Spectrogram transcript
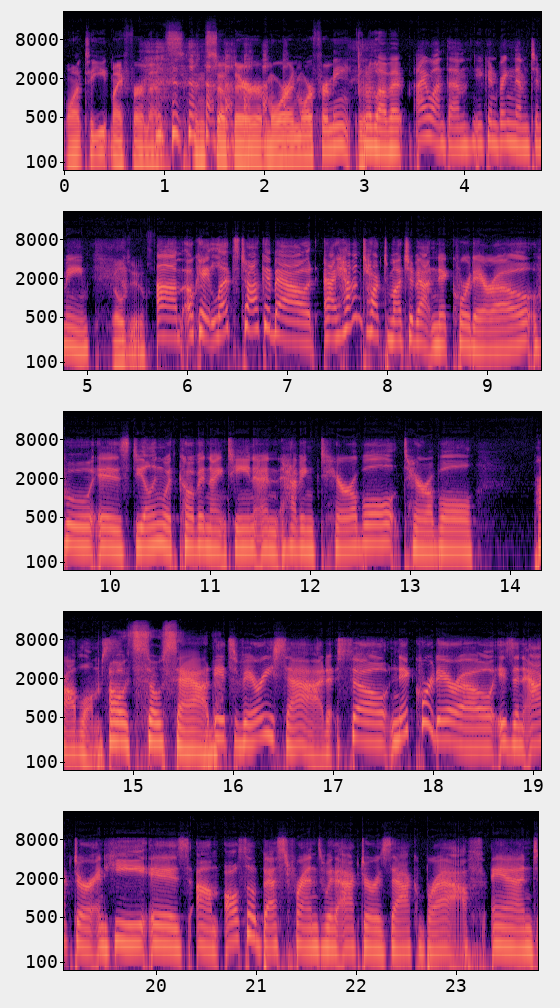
want to eat my ferments. and so they're more and more for me. I love it. I want them. You can bring them to me. Will do. Um, okay, let's talk about. I haven't talked much about Nick Cordero, who is dealing with COVID 19 and having terrible, terrible problems. Oh, it's so sad. It's very sad. So, Nick Cordero is an actor, and he is um, also best friends with actor Zach Braff. And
